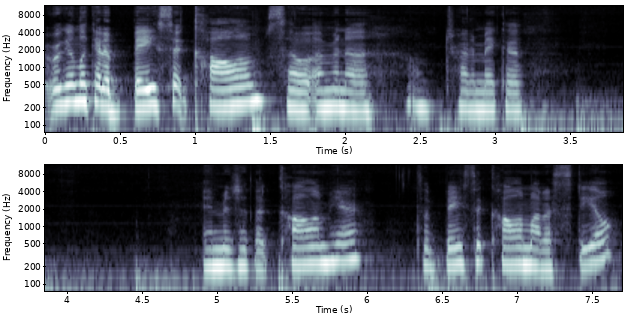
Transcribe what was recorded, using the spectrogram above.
we're gonna look at a basic column. So I'm gonna I'll try to make a image of the column here. It's a basic column out of steel.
